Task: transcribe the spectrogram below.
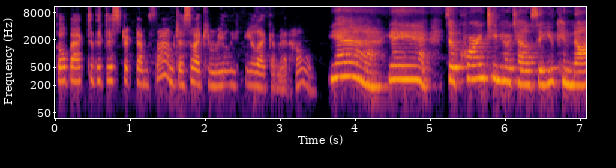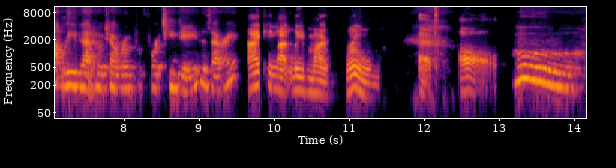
go back to the district I'm from just so I can really feel like I'm at home? Yeah, yeah, yeah. yeah. So, quarantine hotel, so you cannot leave that hotel room for 14 days, is that right? I cannot leave my room at all. Oh,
